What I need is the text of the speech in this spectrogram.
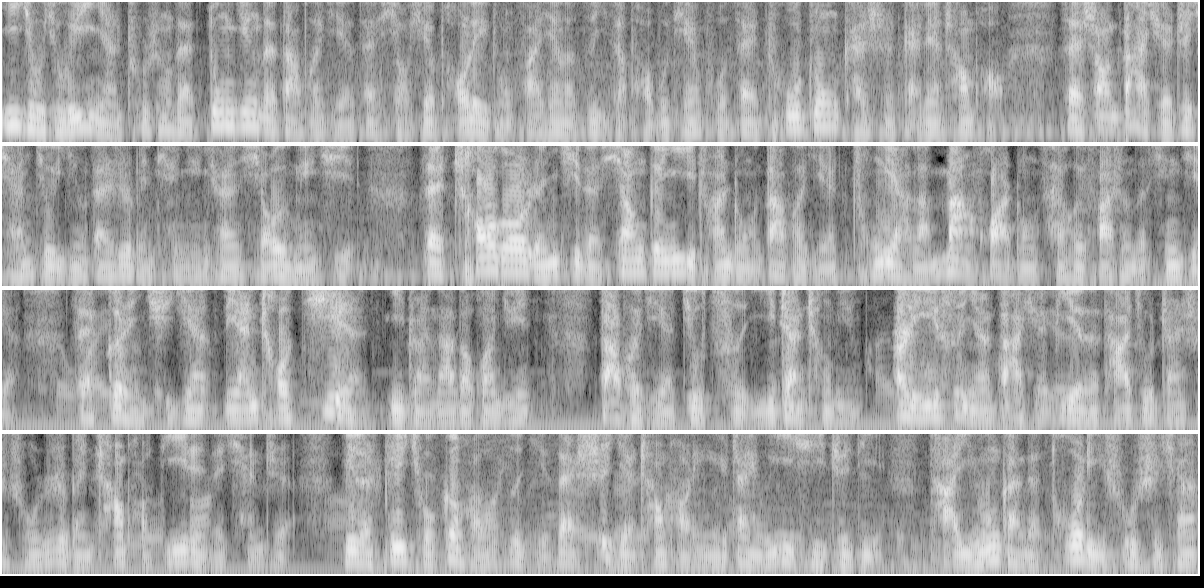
一九九一年出生在东京的大破节，在小学跑垒中发现了自己的跑步天赋，在初中开始改练长跑，在上大学之前就已经在日本田径圈小有名气。在超高人气的香根一传中，大破节重演了漫画中才会发生的情节，在个人区间连超七人，逆转拿到冠军。大破节就此一战成名。二零一四年大学毕业的他，就展示出日本长跑第一人的潜质。为了追求更好的自己，在世界长跑领域占有一席之地，他勇敢地脱离舒适圈。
